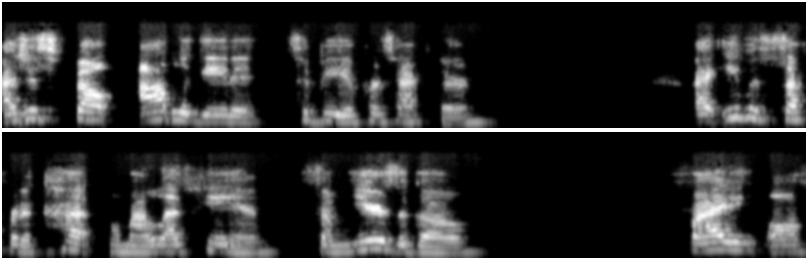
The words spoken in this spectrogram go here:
I just felt obligated to be a protector. I even suffered a cut on my left hand some years ago, fighting off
